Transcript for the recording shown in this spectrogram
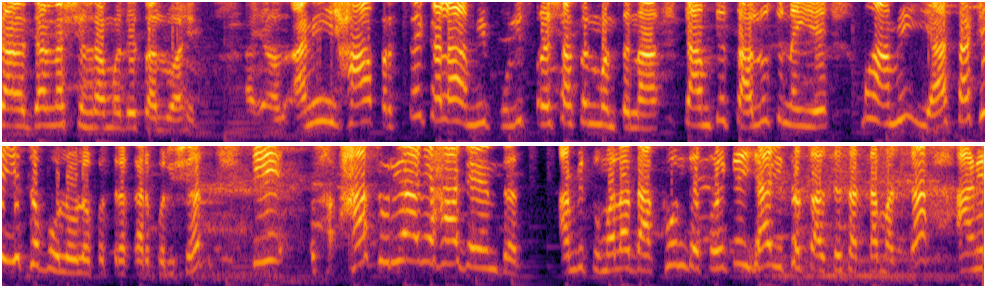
जा- जालना शहरामध्ये चालू आहेत. आणि हा प्रत्येकाला आम्ही पोलीस प्रशासन म्हणतो ना की आमचे चालूच नाहीये. मग आम्ही यासाठी इथं बोलवलं पत्रकार परिषद की हा सूर्य आणि हा जयंत आम्ही तुम्हाला दाखवून देतोय की ह्या इथं चालते सट्टा मटका आणि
